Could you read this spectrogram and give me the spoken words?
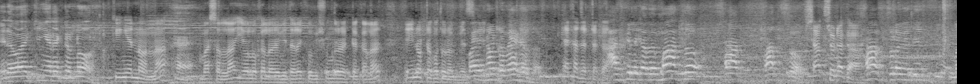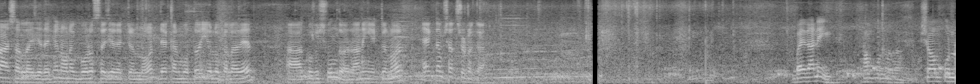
এটা ভাই কিং এর একটা নর। কিং এর না? হ্যাঁ। মাসাল্লাহ ইয়েলো কালারের ভিতরে খুবই সুন্দর একটা কালার এই নোটটা কত রাখবেন? ভাই নটটা এক হাজার। এক হাজার টাকা। আজকে মাত্র সাত সাতশো। সাতশো টাকা? সাতশো টাকা দিয়ে এই যে দেখেন অনেক বড় সাইজের একটা নোট দেখার মতো ইয়েলো কালারের আহ, খুবই সুন্দর রানিং একটা নোট একদম সাতশো টাকা। ভাই রানিং সম্পূর্ণ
